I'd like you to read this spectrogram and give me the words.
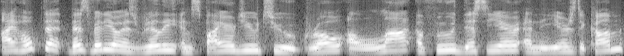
I hope that this video has really inspired you to grow a lot of food this year and the years to come.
